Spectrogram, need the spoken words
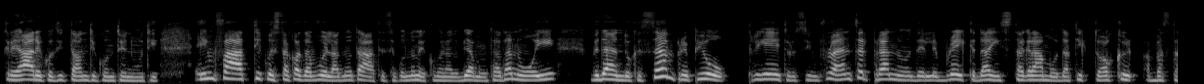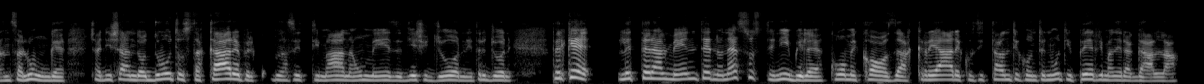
creare così tanti contenuti. E infatti questa cosa voi la notate, secondo me, come l'abbiamo notata noi, vedendo che sempre più creators, influencer prendono delle break da Instagram o da TikTok abbastanza lunghe, cioè dicendo ho dovuto staccare per una settimana, un mese, dieci giorni, tre giorni, perché letteralmente non è sostenibile come cosa creare così tanti contenuti per rimanere a galla.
